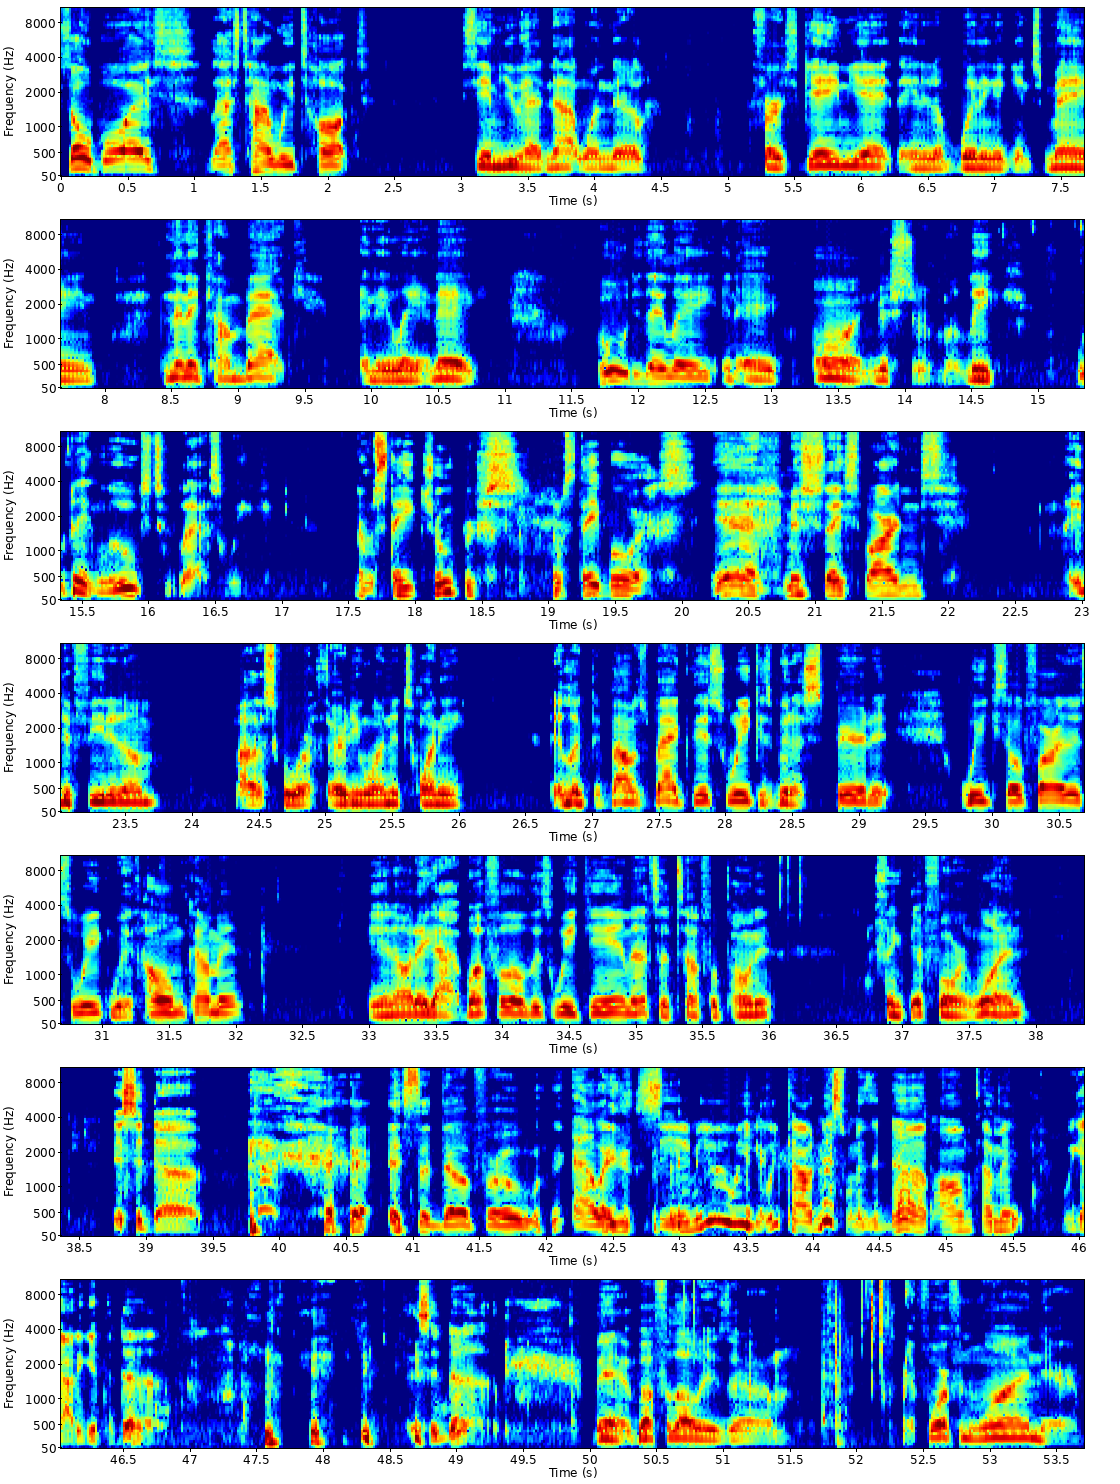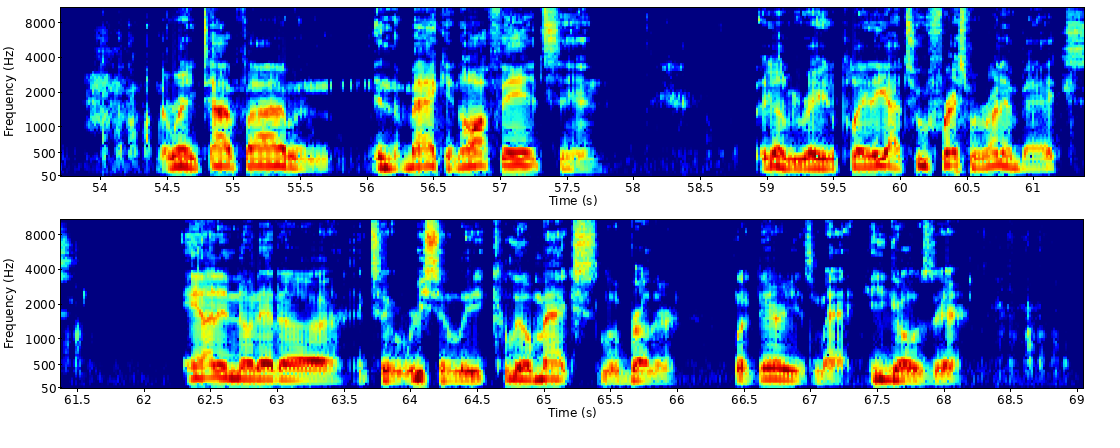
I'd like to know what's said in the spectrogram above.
So, boys, last time we talked, CMU had not won their first game yet. They ended up winning against Maine. And then they come back and they lay an egg. Who did they lay an egg on, Mr. Malik? Who did they lose to last week? Them state troopers, them state boys. Yeah, Mr. State Spartans. They defeated them by the score of 31 to 20. They look to bounce back this week. It's been a spirited week so far this week with homecoming. You know, they got Buffalo this weekend. That's a tough opponent. I think they're four and one. It's a dub. it's a dub for who? Alex. CMU, we we count this one as a dub. Homecoming, we got to get the dub. it's a dub. Man, Buffalo is um they're fourth and one. They're they're ranked top five and in the MAC in offense, and they're gonna be ready to play. They got two freshman running backs, and I didn't know that uh until recently. Khalil Mack's little brother, LeDarius Mack, he goes there.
